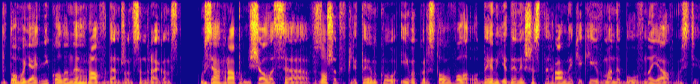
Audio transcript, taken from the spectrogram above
до того я ніколи не грав в Dungeons and Dragons. Уся гра поміщалася в зошит в клітинку і використовувала один єдиний шестигранник, який в мене був в наявності.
